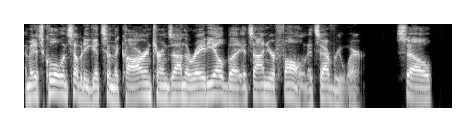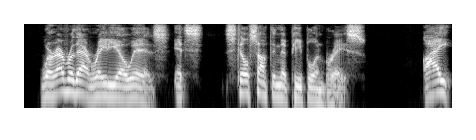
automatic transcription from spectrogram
I mean, it's cool when somebody gets in the car and turns on the radio, but it's on your phone, it's everywhere. So, wherever that radio is, it's still something that people embrace. I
